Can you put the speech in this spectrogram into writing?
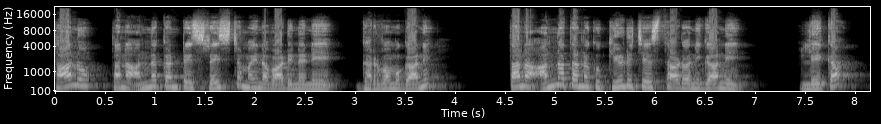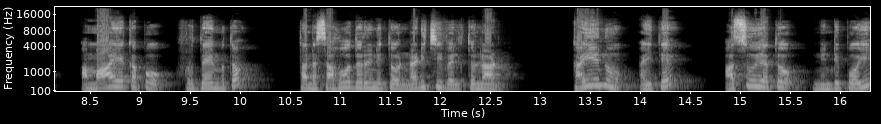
తాను తన అన్న కంటే శ్రేష్టమైన వాడిననే గర్వము గాని తన అన్న తనకు కీడు చేస్తాడు అని గాని లేక అమాయకపు హృదయముతో తన సహోదరునితో నడిచి వెళ్తున్నాడు. కయ్యను అయితే అసూయతో నిండిపోయి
